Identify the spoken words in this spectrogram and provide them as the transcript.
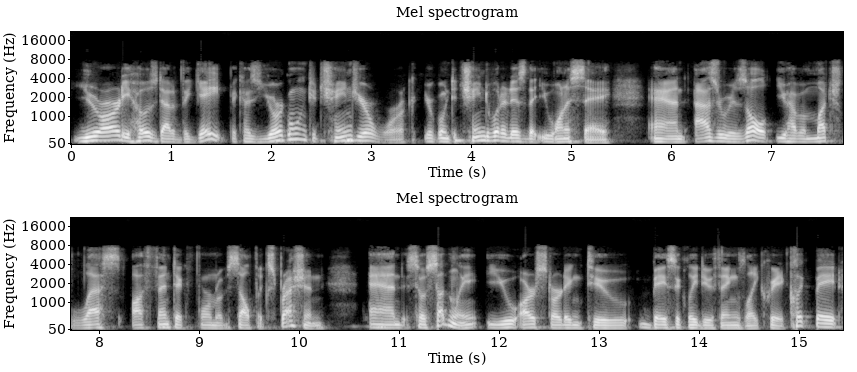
you're already hosed out of the gate because you're going to change your work. You're going to change what it is that you want to say. And as a result, you have a much less authentic form of self expression. And so suddenly you are starting to basically do things like create clickbait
